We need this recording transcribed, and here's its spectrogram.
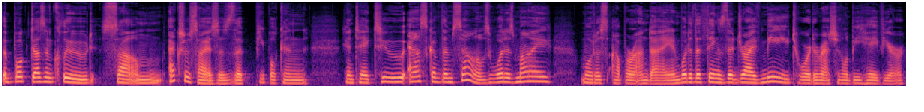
the book does include some exercises that people can can take to ask of themselves, what is my modus operandi, and what are the things that drive me toward irrational behavior?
